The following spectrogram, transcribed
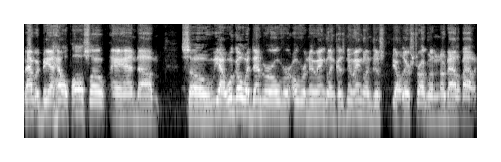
that would be a help also. And um, so yeah, we'll go with Denver over over New England because New England just you know they're struggling, no doubt about it.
